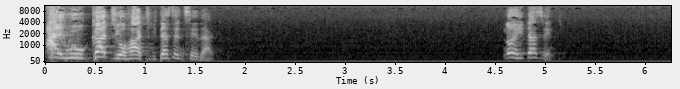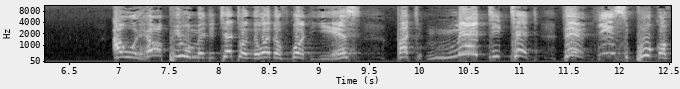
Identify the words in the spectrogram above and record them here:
i will guard your heart he doesn't say that. No he doesn't i will help you meditate on the word of god yes but meditate. This book of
